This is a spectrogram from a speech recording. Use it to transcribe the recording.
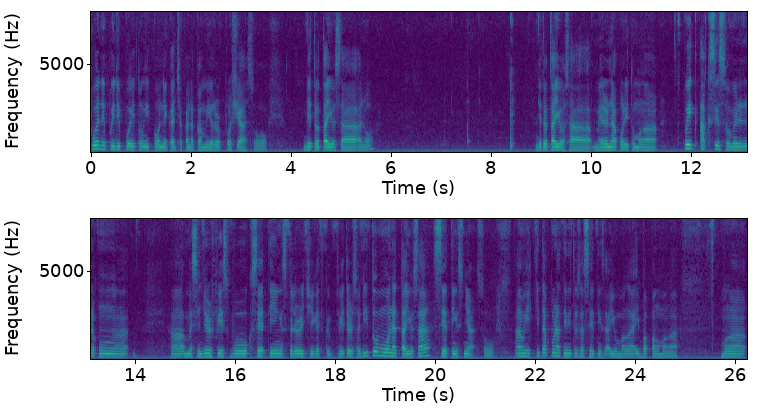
pwede pwede po itong i-connect at saka naka-mirror po siya. So, dito tayo sa ano? Dito tayo sa meron na ako nitong mga quick access. So meron din akong uh, uh, messenger facebook settings gallery check twitter. So dito muna tayo sa settings niya. So uh, makikita po natin dito sa settings ay yung mga iba pang mga mga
